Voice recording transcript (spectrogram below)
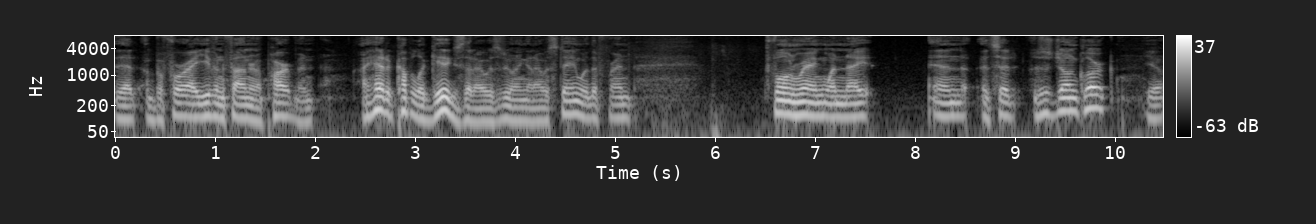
that before I even found an apartment, I had a couple of gigs that I was doing, and I was staying with a friend. Phone rang one night, and it said, This "Is this John Clark?" Yeah.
